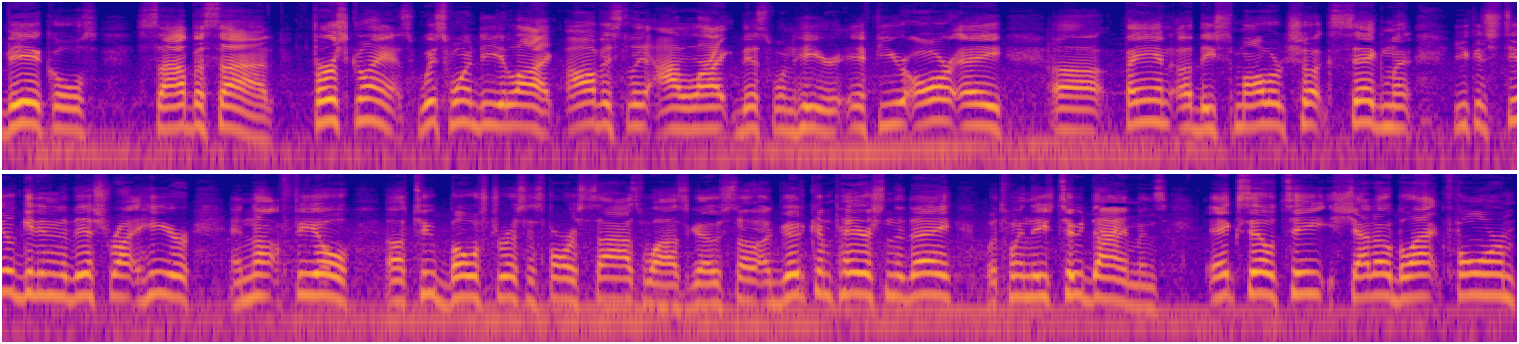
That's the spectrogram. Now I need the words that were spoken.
vehicles side by side first glance, which one do you like? Obviously, I like this one here. If you are a uh, fan of the smaller truck segment, you can still get into this right here and not feel uh, too bolsterous as far as size-wise goes. So a good comparison today between these two diamonds. XLT Shadow Black form,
